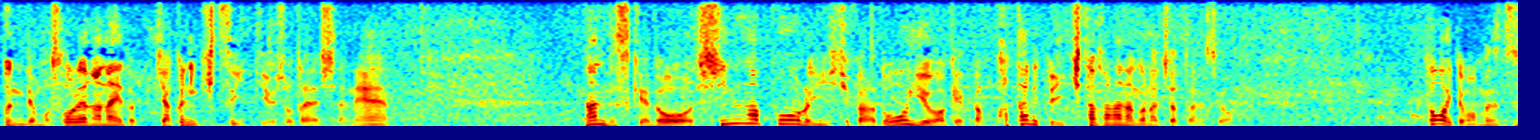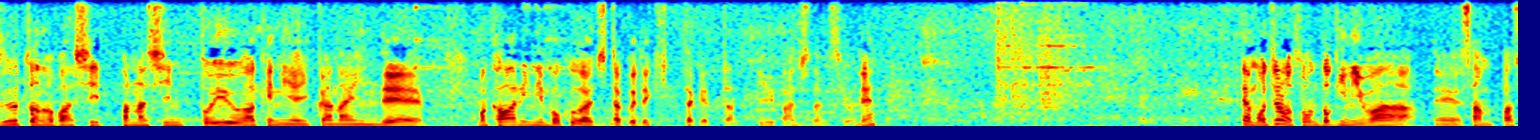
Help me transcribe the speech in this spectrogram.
分でもそれがないと逆にきついっていう状態でしたね。なんですけどシンガポールに来てからどういうわけかパタリと行きたがらなくなっちゃったんですよ。とはいってもずっと伸ばしっぱなしというわけにはいかないんで、まあ、代わりに僕が自宅で切ったけったっていう感じなんですよね。でもちろんその時には、えー、散髪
